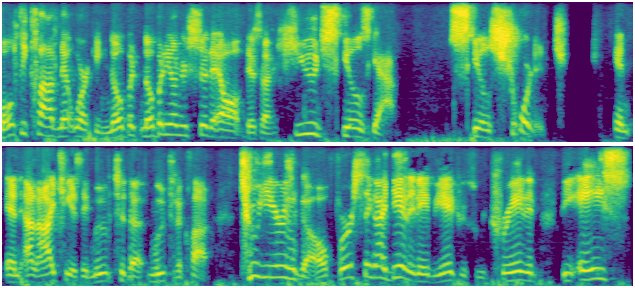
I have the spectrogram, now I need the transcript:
Multi-cloud networking. Nobody nobody understood at all. There's a huge skills gap, skills shortage, in, in, in IT as they move to the move to the cloud. Two years ago, first thing I did at Aviatrix, we created the ACE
